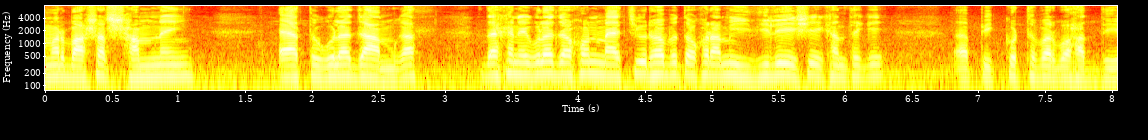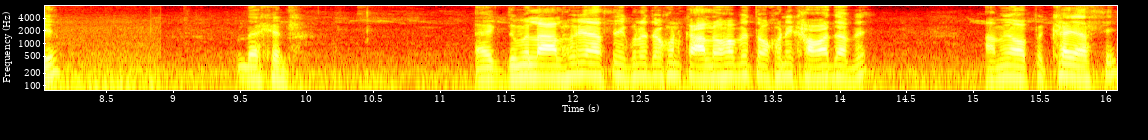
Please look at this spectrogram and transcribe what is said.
আমার বাসার সামনেই এতগুলা জাম গাছ। দেখেন এগুলো যখন ম্যাচিউর হবে তখন আমি ইজিলি এসে এখান থেকে পিক করতে পারব হাত দিয়ে। দেখেন, একদমই লাল হয়ে আছে। এগুলো যখন কালো হবে তখনই খাওয়া যাবে। আমি অপেক্ষায় আছি।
